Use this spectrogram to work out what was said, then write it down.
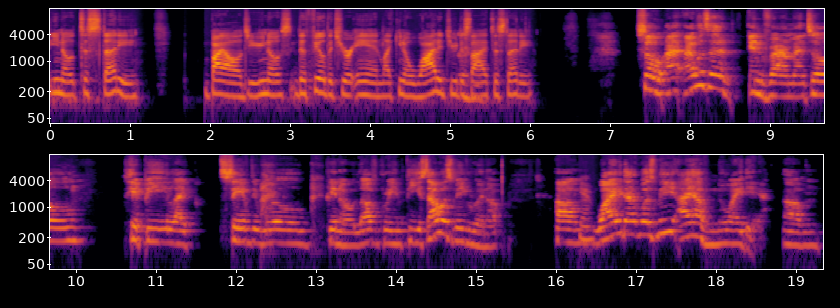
you know, to study biology, you know, the field that you're in? Like, you know, why did you mm-hmm. decide mm-hmm. to study? So I, I was an environmental hippie, like save the world, you know, love Greenpeace. That was me growing up. Um, yeah. Why that was me, I have no idea. Um,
